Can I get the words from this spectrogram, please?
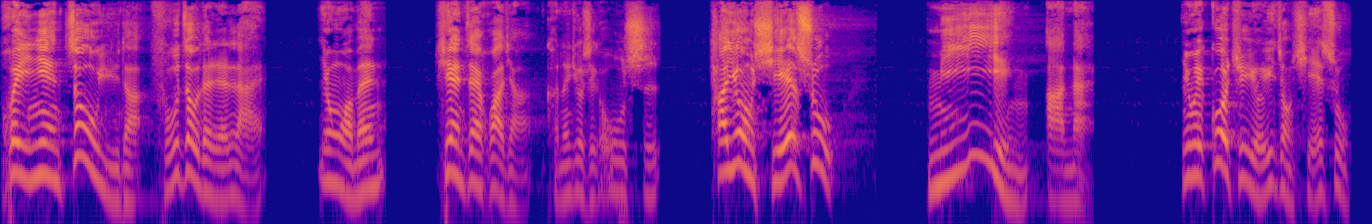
会念咒语的符咒的人来，用我们现在话讲，可能就是个巫师。他用邪术。迷引阿难，因为过去有一种邪术，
